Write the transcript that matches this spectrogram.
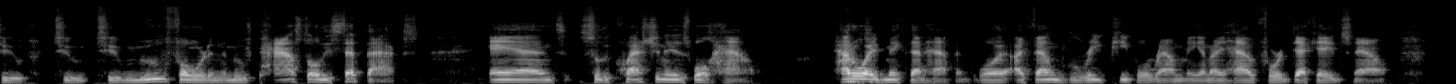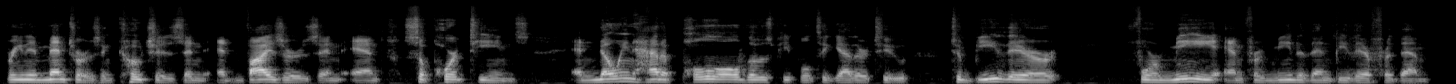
to to to move forward and to move past all these setbacks. And so the question is, well, how? How do I make that happen? Well, I found great people around me, and I have for decades now, bringing in mentors and coaches and advisors and and support teams, and knowing how to pull all those people together to to be there for me and for me to then be there for them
